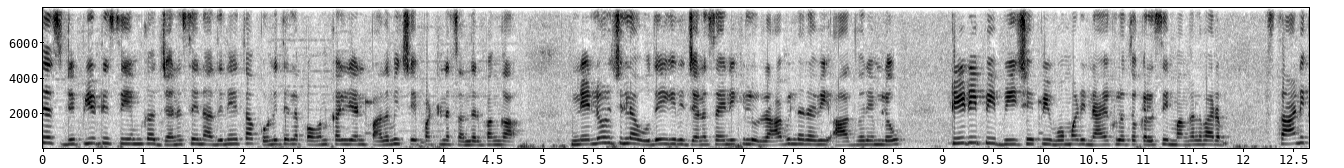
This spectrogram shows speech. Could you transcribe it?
ఆంధ్రప్రదేశ్ డిప్యూటీ సీఎంగా జనసేన అధినేత కొణిదెల పవన్ కళ్యాణ్ పదవి చేపట్టిన సందర్భంగా నెల్లూరు జిల్లా ఉదయగిరి జన సైనికులు రావిళ్ళ రవి ఆధ్వర్యంలో టీడీపీ బీజేపీ ఉమ్మడి నాయకులతో కలిసి మంగళవారం స్థానిక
